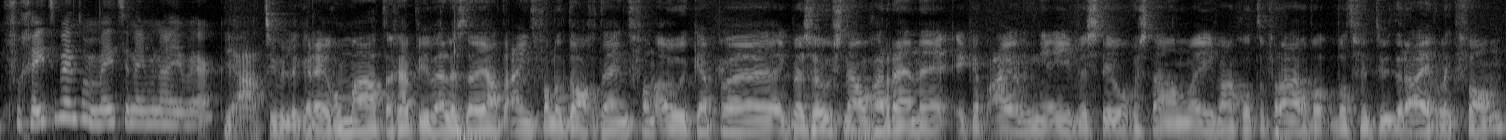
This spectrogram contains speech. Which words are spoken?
vergeten bent om mee te nemen naar je werk? Ja, tuurlijk. Regelmatig heb je wel eens dat je aan het eind van de dag denkt van... oh, ik, heb, eh, ik ben zo snel gaan rennen. Ik heb eigenlijk niet even stilgestaan om even aan God te vragen... wat, wat vindt u er eigenlijk van?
